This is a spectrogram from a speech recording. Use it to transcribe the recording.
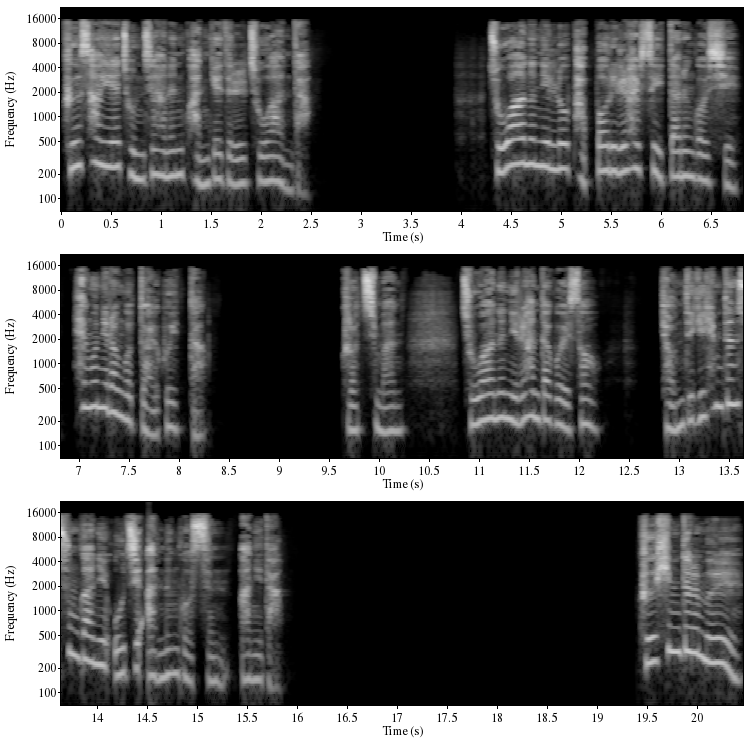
그 사이에 존재하는 관계들을 좋아한다. 좋아하는 일로 밥벌이를 할 수 있다는 것이 행운이란 것도 알고 있다. 그렇지만 좋아하는 일을 한다고 해서 견디기 힘든 순간이 오지 않는 것은 아니다. 그 힘듦을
